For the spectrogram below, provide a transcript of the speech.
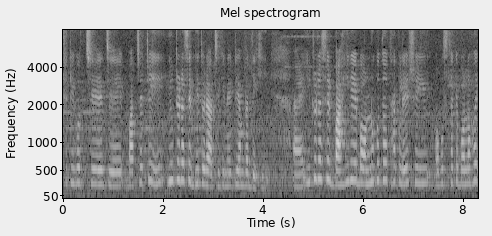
সেটি হচ্ছে যে বাচ্চাটি ইউটেরাসের ভিতরে আছে কিনা, এটি আমরা দেখি। ইউটেরাসের বাহিরে বা অন্য কোথাও থাকলে সেই অবস্থাকে বলা হয়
